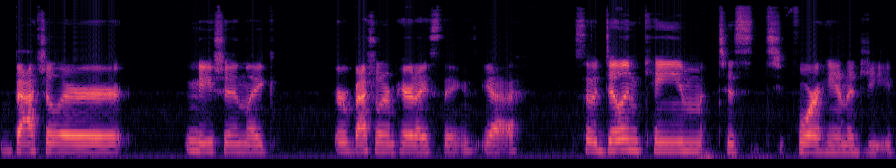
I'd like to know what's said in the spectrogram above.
Bachelor Nation like or Bachelor in Paradise things. Yeah. So Dylan came to, to for Hannah G.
